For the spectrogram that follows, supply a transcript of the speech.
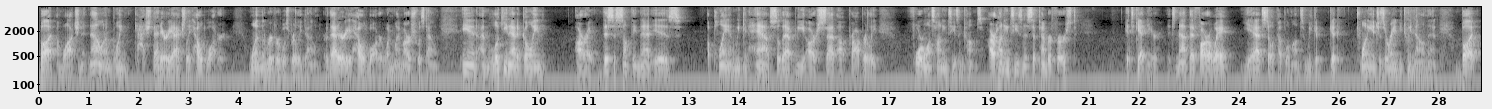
But I'm watching it now and I'm going, gosh, that area actually held water when the river was really down, or that area held water when my marsh was down. And I'm looking at it going, all right, this is something that is a plan we can have so that we are set up properly for once hunting season comes. Our hunting season is September 1st. It's getting here. It's not that far away. Yeah, it's still a couple of months, and we could get 20 inches of rain between now and then. But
